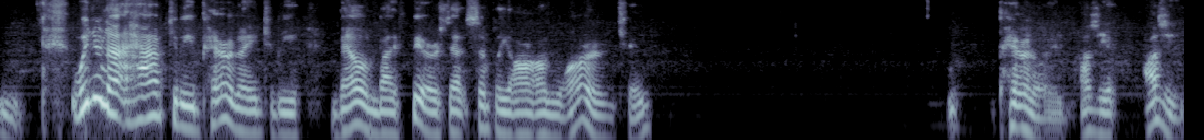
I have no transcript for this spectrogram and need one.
Hmm. We do not have to be paranoid to be bound by fears that simply are unwarranted. Paranoid, Ozzy. Ozzy,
